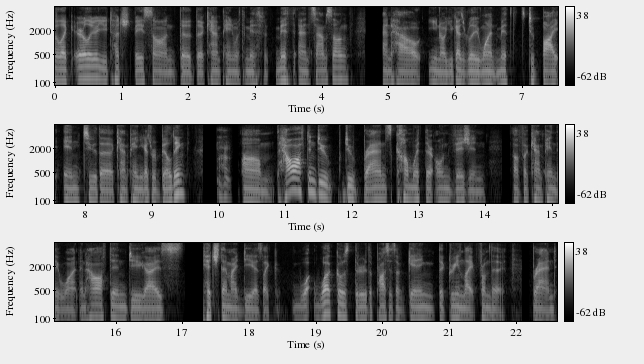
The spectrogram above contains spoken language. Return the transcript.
So like earlier you touched base on the the campaign with Myth Myth and Samsung and how, you know, you guys really wanted Myth to buy into the campaign you guys were building. Mhm. Um, how often do do brands come with their own vision of a campaign they want and how often do you guys pitch them ideas like what what goes through the process of getting the green light from the brand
